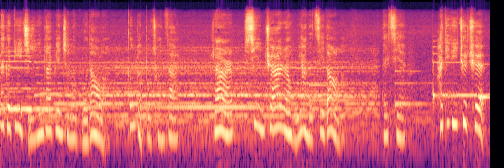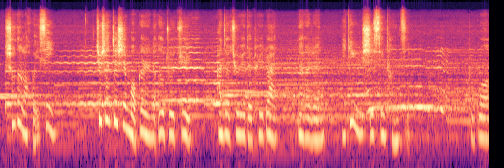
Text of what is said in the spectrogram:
那个地址应该变成了国道了，根本不存在。然而，信却安然无恙的寄到了，而且。还的的确确收到了回信，就算这是某个人的恶作剧，按照秋月的推断，那个人一定是心疼己。不过，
